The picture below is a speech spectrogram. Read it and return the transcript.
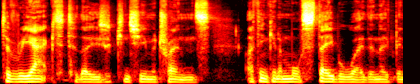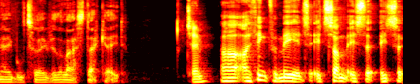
to react to those consumer trends, I think, in a more stable way than they've been able to over the last decade. Tim? Uh, I think for me, it's it's some it's a, it's a,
